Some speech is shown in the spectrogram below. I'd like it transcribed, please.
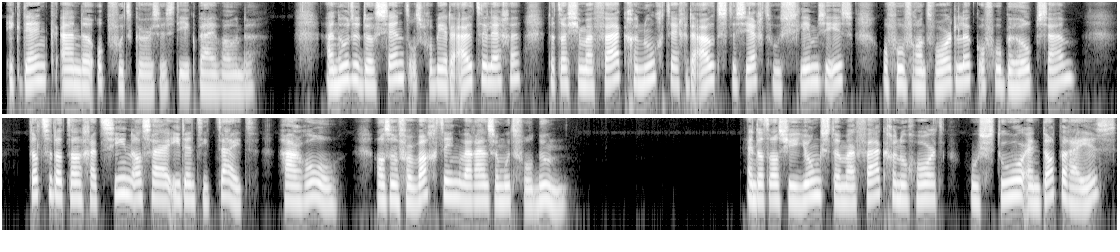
Ik denk aan de opvoedcursus die ik bijwoonde. Aan hoe de docent ons probeerde uit te leggen dat als je maar vaak genoeg tegen de oudste zegt hoe slim ze is, of hoe verantwoordelijk of hoe behulpzaam, dat ze dat dan gaat zien als haar identiteit, haar rol, als een verwachting waaraan ze moet voldoen. En dat als je jongste maar vaak genoeg hoort hoe stoer en dapper hij is,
